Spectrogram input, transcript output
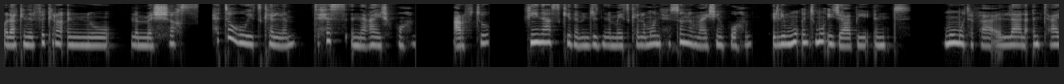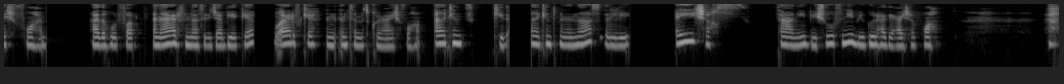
ولكن الفكرة إنه لما الشخص حتى وهو يتكلم تحس إنه عايش وهم. عرفتوا؟ في ناس كذا من جد لما يتكلمون يحسون إنهم عايشين في وهم. اللي مو أنت مو إيجابي أنت مو متفائل لا لا أنت عايش في وهم. هذا هو الفرق. أنا أعرف الناس الإيجابية كيف وأعرف كيف إن أنت ما تكون عايش في وهم. أنا كنت كذا. أنا كنت من الناس اللي أي شخص ثاني بيشوفني بيقول هذه عايشة في وهم.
